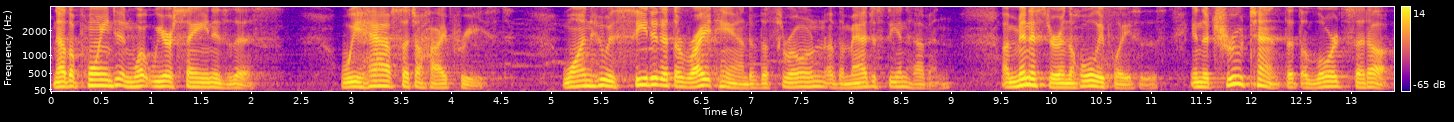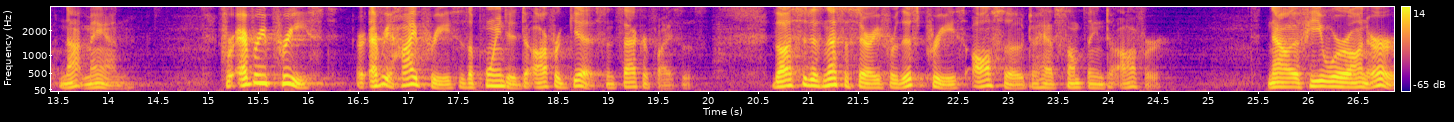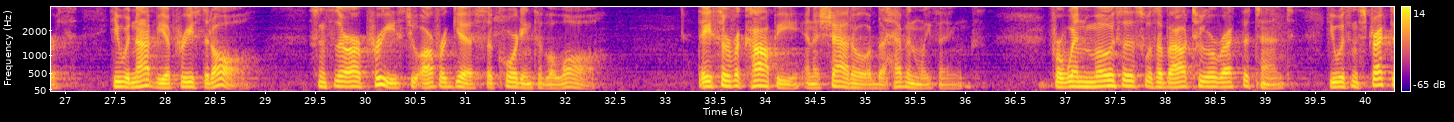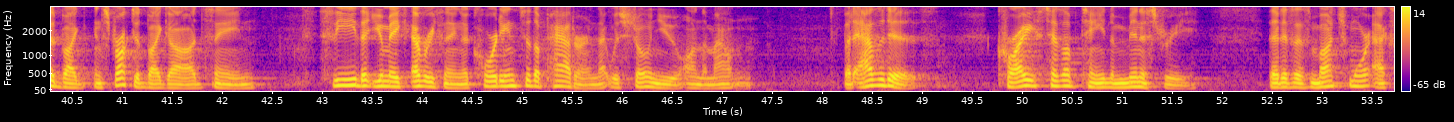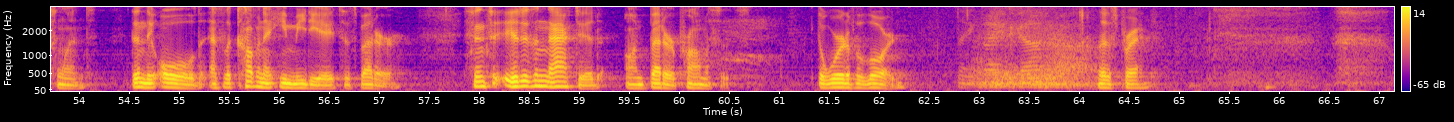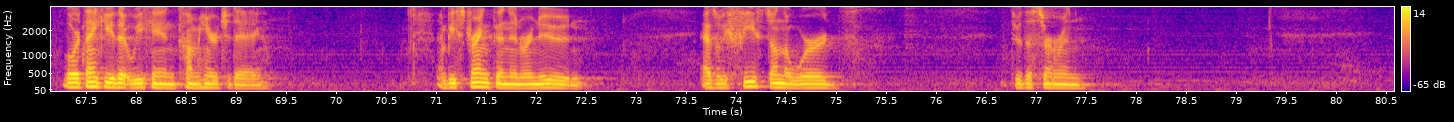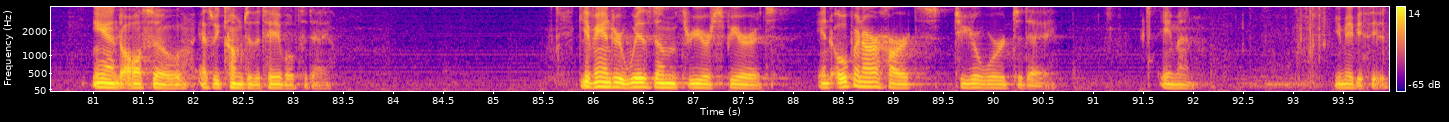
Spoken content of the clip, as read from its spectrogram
Now, the point in what we are saying is this we have such a high priest, one who is seated at the right hand of the throne of the majesty in heaven, a minister in the holy places, in the true tent that the Lord set up, not man. For every priest, or every high priest, is appointed to offer gifts and sacrifices. Thus, it is necessary for this priest also to have something to offer. Now, if he were on earth, he would not be a priest at all, since there are priests who offer gifts according to the law. They serve a copy and a shadow of the heavenly things. For when Moses was about to erect the tent, he was instructed by, instructed by God, saying, See that you make everything according to the pattern that was shown you on the mountain. But as it is, Christ has obtained a ministry that is as much more excellent than the old, as the covenant he mediates is better, since it is enacted on better promises. The word of the Lord. Let us pray. Lord, thank you that we can come here today and be strengthened and renewed as we feast on the words through the sermon and also as we come to the table today. Give Andrew wisdom through your Spirit and open our hearts to your word today. Amen. You may be seated.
